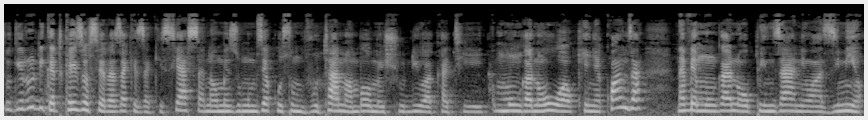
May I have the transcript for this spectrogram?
Tukirudi katika hizo sera zake za kisiasa, na umezungumzia kuhusu mvutano ambao umeshuhudiwa kati muungano huu wa Kenya Kwanza na vile muungano wa upinzani wa Azimio.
